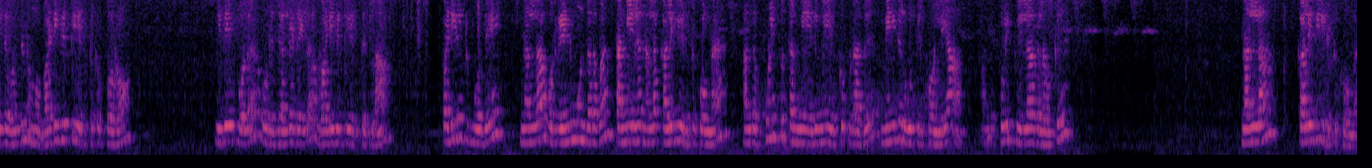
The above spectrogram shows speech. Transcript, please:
இதை வந்து நம்ம வடிகட்டி எடுத்துக்க போகிறோம் இதே போல் ஒரு ஜல்லடையில் வடிகட்டி எடுத்துக்கலாம். வடிகட்டும் போதே நல்லா ஒரு ரெண்டு மூணு தடவை தண்ணியில் நல்லா கழுவி எடுத்துக்கோங்க. அந்த புளிப்பு தன்மை எதுவுமே இருக்கக்கூடாது. வினிகர் ஊற்றிருக்கோம் இல்லையா? அந்த புளிப்பு இல்லாத அளவுக்கு நல்லா கழுவி எடுத்துக்கோங்க.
